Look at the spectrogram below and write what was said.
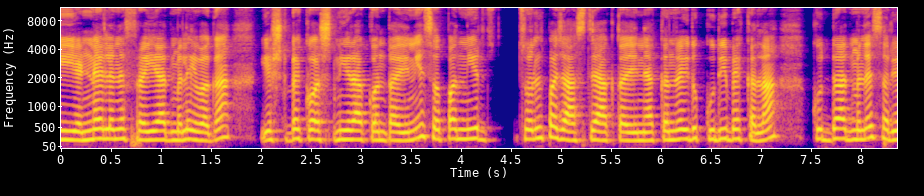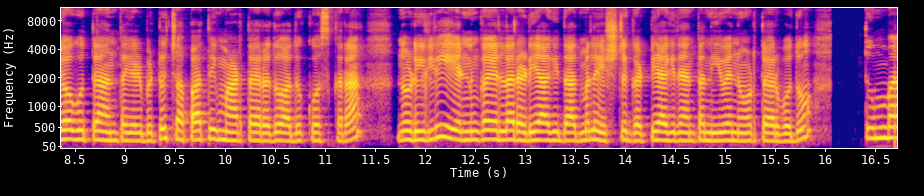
ಈ ಎಣ್ಣೆಯಲ್ಲೇ ಫ್ರೈ ಆದಮೇಲೆ ಇವಾಗ ಎಷ್ಟು ಬೇಕೋ ಅಷ್ಟು ನೀರು ಹಾಕ್ಕೊತಾ ಇದ್ದೀನಿ. ಸ್ವಲ್ಪ ನೀರು ಸ್ವಲ್ಪ ಜಾಸ್ತಿ ಆಗ್ತಾ ಇದ್ದೀನಿ ಯಾಕಂದರೆ ಇದು ಕುದಿಬೇಕಲ್ಲ, ಕುದ್ದಾದಮೇಲೆ ಸರಿ ಹೋಗುತ್ತೆ ಅಂತ ಹೇಳ್ಬಿಟ್ಟು ಚಪಾತಿಗೆ ಮಾಡ್ತಾ ಇರೋದು ಅದಕ್ಕೋಸ್ಕರ. ನೋಡಿ, ಇಲ್ಲಿ ಎಣ್ಗಾಯಿ ಎಲ್ಲ ರೆಡಿ ಆಗಿದ್ದಾದಮೇಲೆ ಎಷ್ಟು ಗಟ್ಟಿಯಾಗಿದೆ ಅಂತ ನೀವೇ ನೋಡ್ತಾ ಇರ್ಬೋದು. ತುಂಬಾ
